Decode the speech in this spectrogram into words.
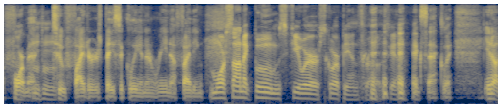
format Mhm. to fighters, basically in an arena fighting. More sonic booms, fewer scorpion throws. Yeah. exactly, you know,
